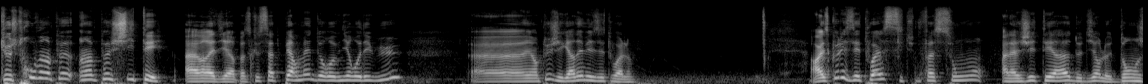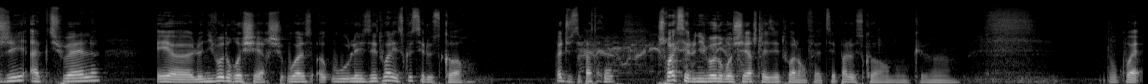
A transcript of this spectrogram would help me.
que je trouve un peu, un peu cheaté, à vrai dire, parce que ça te permet de revenir au début. Euh, et en plus, j'ai gardé mes étoiles. Alors, est-ce que les étoiles, c'est une façon à la GTA de dire le danger actuel et euh, le niveau de recherche? Ou, les étoiles, est-ce que c'est le score? En fait, je sais pas trop. Je crois que c'est le niveau de recherche, les étoiles, en fait. C'est pas le score, donc... Euh, donc, ouais.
